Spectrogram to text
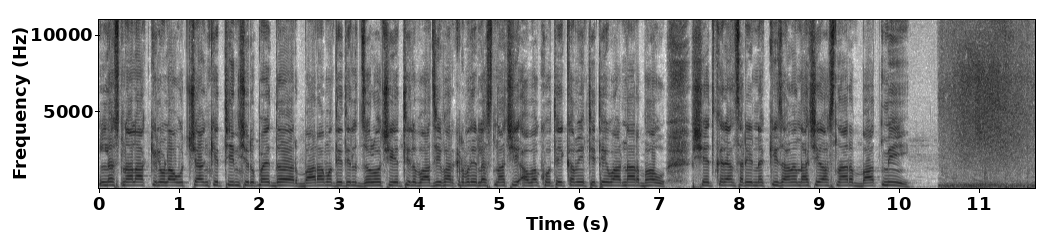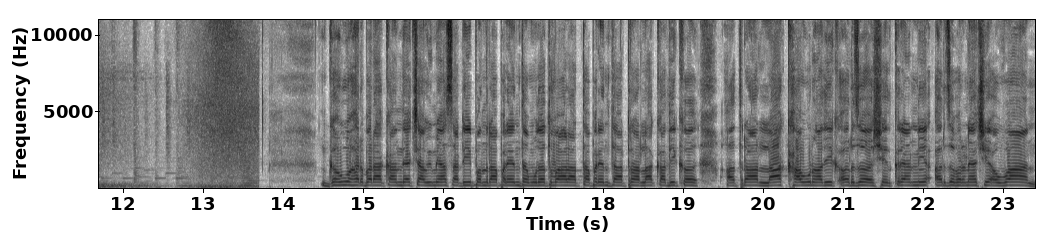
लसणाला किलोला उच्चांकी तीनशे रुपये दर. बारामतीतील जळोची येथील वाजी मार्केटमध्ये लसणाची आवक होते कमी. तिथे वाढणार भाव. शेतकऱ्यांसाठी नक्कीच आनंदाची असणार बातमी. गहू हरभरा कांद्याच्या विम्यासाठी पंधरापर्यंत मुदतवाढ आतापर्यंत अठरा लाख अधिक अठरा लाखाहून अधिक अर्ज. शेतकऱ्यांनी अर्ज भरण्याचे आव्हान.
